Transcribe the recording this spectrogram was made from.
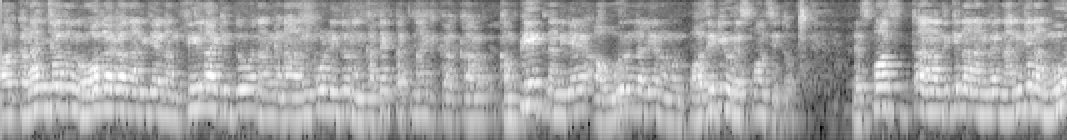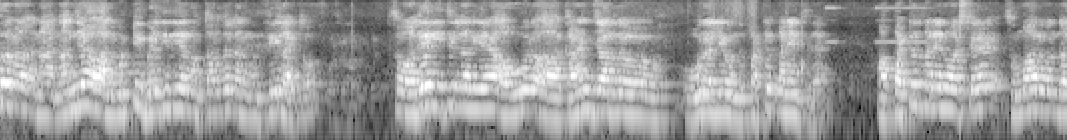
ಆ ಕಣಂಜ ನನಗೆ ಹೋದಾಗ ನನಗೆ ನಾನು ಫೀಲ್ ಆಗಿದ್ದು, ನನಗೆ ನಾನು ಅಂದ್ಕೊಂಡಿದ್ದು ನನ್ನ ಕತೆಗೆ ತಕ್ಕನಾಗಿ ಕಂಪ್ಲೀಟ್ ನನಗೆ ಆ ಊರಿನಲ್ಲಿ ನನಗೊಂದು ಪಾಸಿಟಿವ್ ರೆಸ್ಪಾನ್ಸ್ ಇತ್ತು. ರೆಸ್ಪಾನ್ಸ್ ಅನ್ನೋದಕ್ಕಿಂತ ನನಗೆ ನನಗೆ ನಾನು ನೂರು ನಂದೇ ಅಲ್ಲಿ ಹುಟ್ಟಿ ಬೆಳೆದಿದ್ದೀಯ ಅನ್ನೋ ಥರದಲ್ಲಿ ನನಗೊಂದು ಫೀಲ್ ಆಯಿತು. ಸೊ ಅದೇ ರೀತಿಯಲ್ಲಿ ನನಗೆ ಆ ಊರು, ಆ ಕಣಂಜಾದ ಊರಲ್ಲಿ ಒಂದು ಪಟ್ಟದ ಮನೆ ಅಂತಿದೆ. ಆ ಪಟ್ಟದ ಮನೆಯೂ ಅಷ್ಟೇ ಸುಮಾರು ಒಂದು,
